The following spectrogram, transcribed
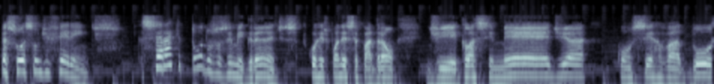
pessoas são diferentes. Será que todos os imigrantes correspondem a esse padrão de classe média, conservador,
